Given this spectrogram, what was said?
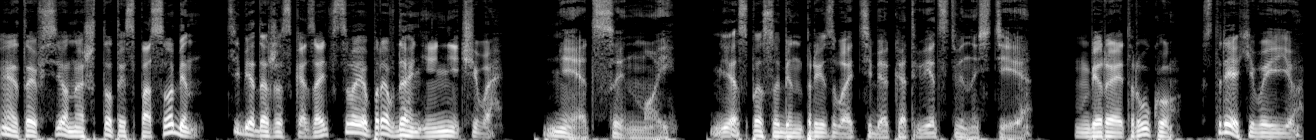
«Это все, на что ты способен? Тебе даже сказать в свое оправдание нечего». «Нет, сын мой, я способен призвать тебя к ответственности». Убирает руку, встряхивая ее.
